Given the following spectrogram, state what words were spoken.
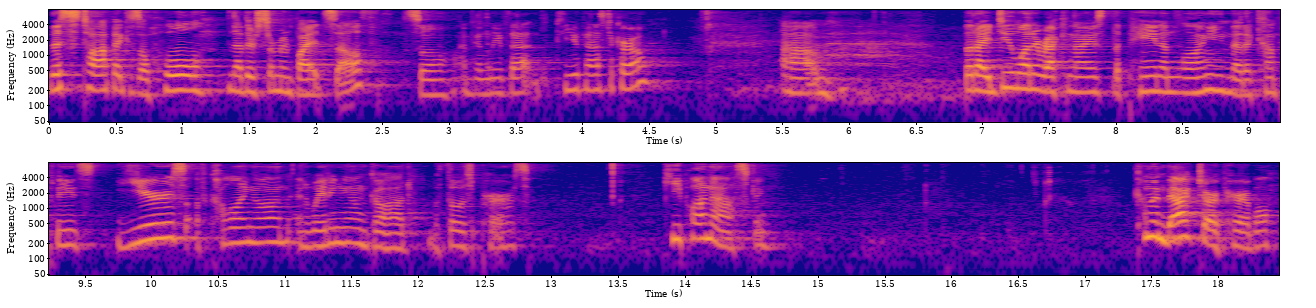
This topic is a whole another sermon by itself, so I'm going to leave that to you, Pastor Carl. Um, but I do want to recognize the pain and longing that accompanies years of calling on and waiting on God with those prayers. Keep on asking. Coming back to our parable,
